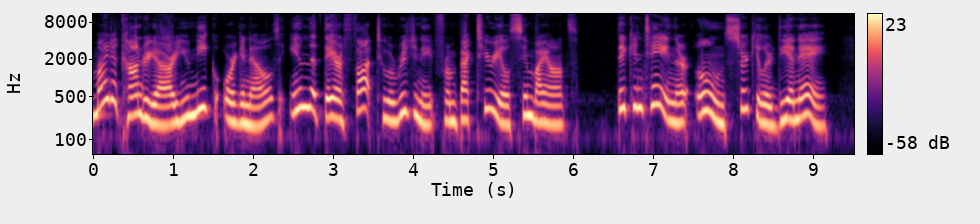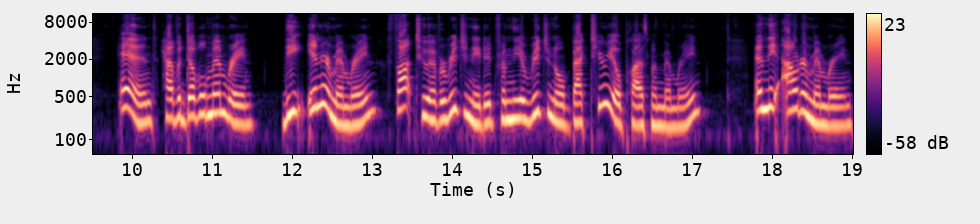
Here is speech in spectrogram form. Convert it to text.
Mitochondria are unique organelles in that they are thought to originate from bacterial symbionts. They contain their own circular DNA and have a double membrane. The inner membrane, thought to have originated from the original bacterial plasma membrane, and the outer membrane,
